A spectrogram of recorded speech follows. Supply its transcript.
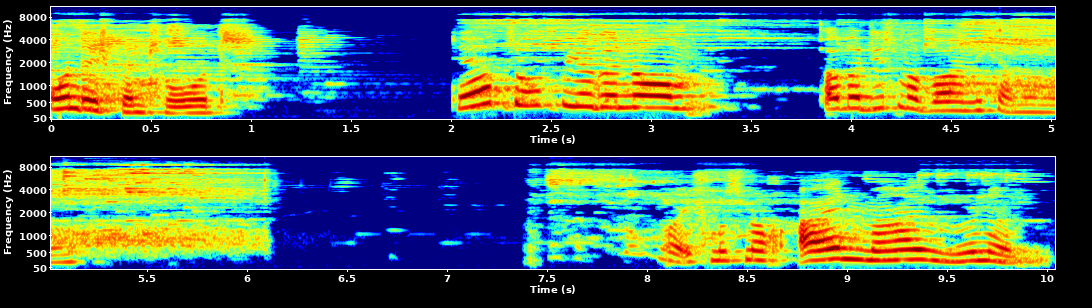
Und ich bin tot. Der hat so viel genommen. Aber diesmal war er nicht anonym. Oh, ich muss noch einmal winnen.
